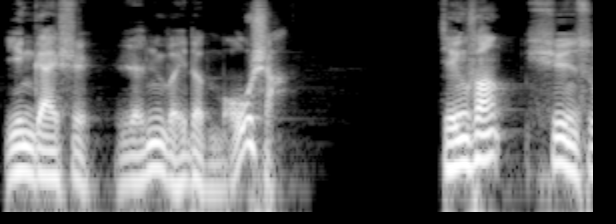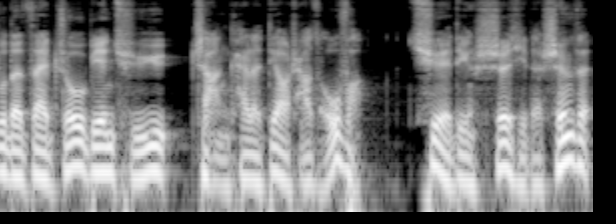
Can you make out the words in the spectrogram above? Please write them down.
应该是人为的谋杀。警方迅速的在周边区域展开了调查走访，确定尸体的身份。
